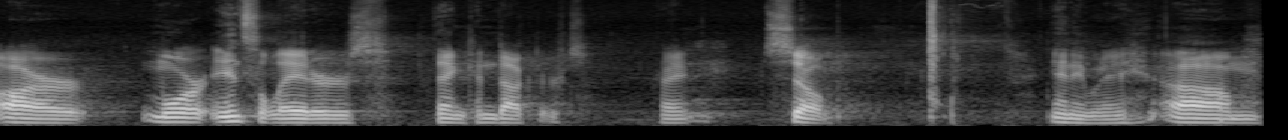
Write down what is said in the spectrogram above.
are more insulators than conductors, right? So, anyway. Um,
